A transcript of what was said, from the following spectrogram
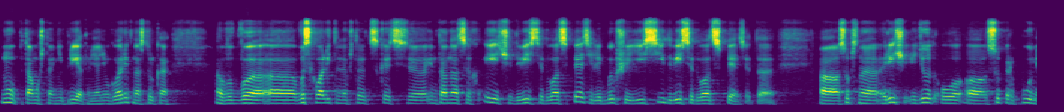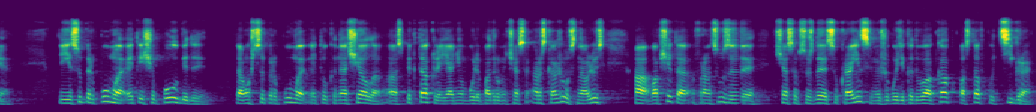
ну, потому что неприятно я о нем говорить, настолько в, в э, восхвалительных, что сказать, интонациях H225 или бывший EC225. Это, а, собственно, речь идет о Супер Пуме. И Супер Пума – это еще полбеды потому что Супер Пума – это только начало а, спектакля, я о нем более подробно сейчас расскажу, установлюсь. А вообще-то французы сейчас обсуждают с украинцами уже годика два как поставку «Тигра».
